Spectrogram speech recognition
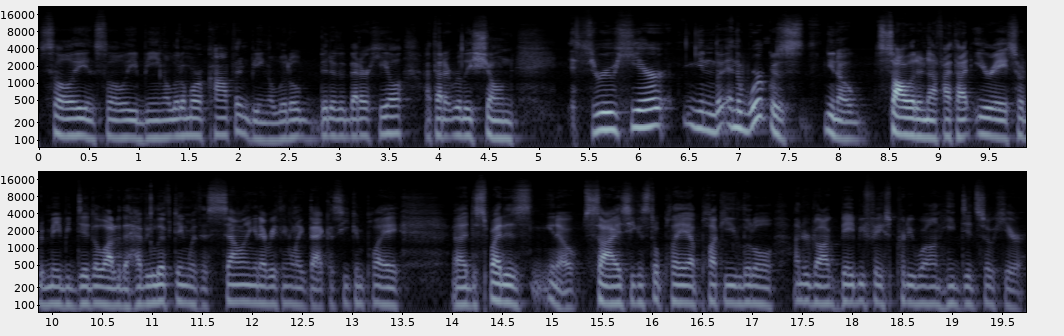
slowly and slowly being a little more confident, being a little bit of a better heel. I thought it really shown through here, you know, and the work was, you know, solid enough. I thought Irie sort of maybe did a lot of the heavy lifting with his selling and everything like that because he can play, uh, despite his, you know, size, he can still play a plucky little underdog babyface pretty well, and he did so here.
